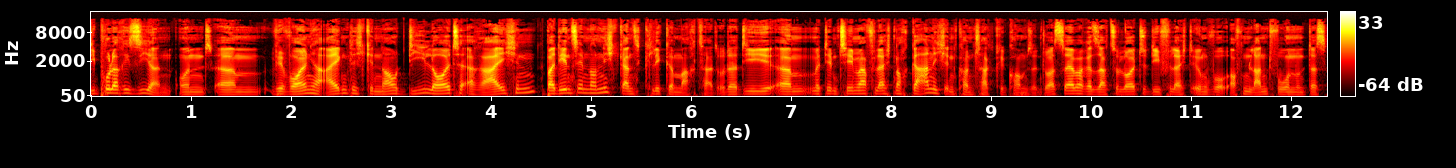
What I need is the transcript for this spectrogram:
die polarisieren. Und ähm, wir wollen ja eigentlich genau die Leute erreichen, bei denen es eben noch nicht ganz Klick gemacht hat oder die ähm, mit dem Thema vielleicht noch gar nicht in Kontakt gekommen sind. Du hast selber gesagt, so Leute, die vielleicht irgendwo auf dem Land wohnen und das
